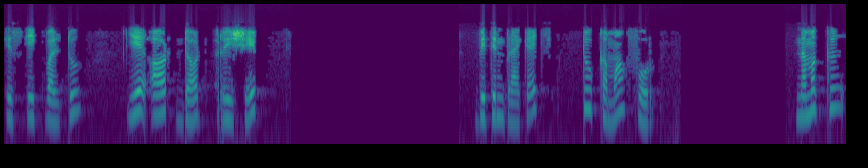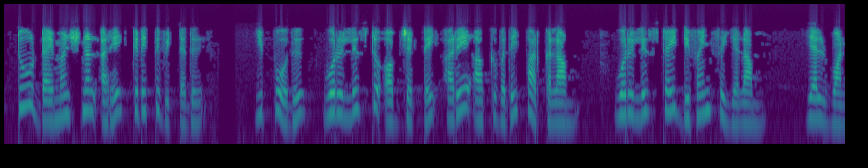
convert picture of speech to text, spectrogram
is equal to R dot reshape within brackets 2 comma 4 நமக்கு two டைமென்ஷனல் அரே கிடைத்துவிட்டது. இப்போது ஒரு லிஸ்ட் ஆப்ஜெக்ட் ஐ அரே ஆக்குவதை பார்க்கலாம். ஒரு லிஸ்ட் ஐ டிஃபைன் செய்யலாம். ல்1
